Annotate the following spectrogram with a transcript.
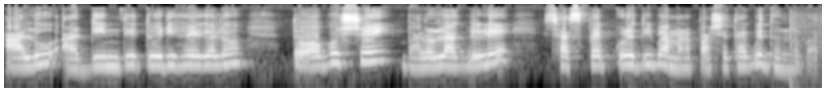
আলু আর ডিম দিয়ে তৈরি হয়ে গেল। তো অবশ্যই ভালো লাগলে সাবস্ক্রাইব করে দিবে। আমার পাশে থাকবে। ধন্যবাদ।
